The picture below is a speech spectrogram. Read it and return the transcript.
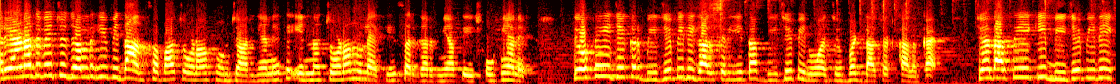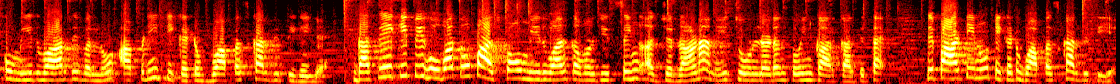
ਹਰਿਆਣਾ ਦੇ ਵਿੱਚ ਜਲਦ ਹੀ ਵਿਧਾਨ ਸਭਾ ਚੋਣਾਂ ਹੋਣ ਜਾ ਰਹੀਆਂ ਨੇ ਤੇ ਇਹਨਾਂ ਚੋਣਾਂ ਨੂੰ ਲੈ ਕੇ ਸਰਗਰਮੀਆਂ ਤੇਜ਼ ਹੋ ਗਈਆਂ ਨੇ। ਤੇ ਉੱਥੇ ਹੀ ਜੇਕਰ ਬੀਜੇਪੀ ਦੀ ਗੱਲ ਕਰੀਏ ਤਾਂ ਬੀਜੇਪੀ ਨੂੰ ਅੱਜ ਵੱਡਾ ਝਟਕਾ ਲੱਗਾ ਹੈ। ਜਿਵੇਂ ਦੱਸਦੇ ਕਿ ਬੀਜੇਪੀ ਦੇ ਇੱਕ ਉਮੀਦਵਾਰ ਦੇ ਵੱਲੋਂ ਆਪਣੀ ਟਿਕਟ ਵਾਪਸ ਕਰ ਦਿੱਤੀ ਗਈ ਹੈ। ਦੱਸਦੇ ਕਿ ਪਿਹੋਵਾ ਤੋਂ ਭਾਜਪਾ ਉਮੀਦਵਾਰ ਕਮਲਜੀਤ ਸਿੰਘ ਅਜਰਾਣਾ ਨੇ ਚੋਣ ਲੜਨ ਤੋਂ ਇਨਕਾਰ ਕਰ ਦਿੱਤਾ ਹੈ ਤੇ ਪਾਰਟੀ ਨੂੰ ਟਿਕਟ ਵਾਪਸ ਕਰ ਦਿੱਤੀ ਹੈ।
